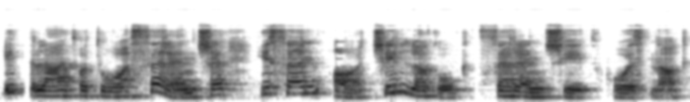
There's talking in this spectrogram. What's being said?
Itt látható a szerencse, hiszen a csillagok szerencsét hoznak,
